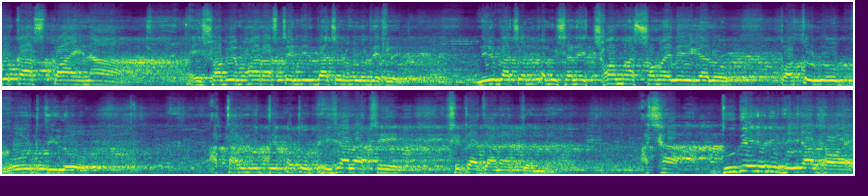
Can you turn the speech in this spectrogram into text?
প্রকাশ পায় না। এই সবে মহারাষ্ট্রের নির্বাচন হলো দেখলেন নির্বাচন কমিশনে ছ মাস সময় লেগে গেল, কত লোক ভোট দিল, আর তার মধ্যে কত ভেজাল আছে, সেটা জানার জন্য। আচ্ছা দুধে যদি ভেজাল হয়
